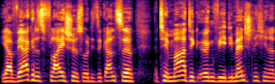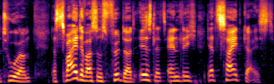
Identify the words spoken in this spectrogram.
ja, Werke des Fleisches oder diese ganze Thematik irgendwie, die menschliche Natur. Das Zweite, was uns füttert, ist letztendlich der Zeitgeist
